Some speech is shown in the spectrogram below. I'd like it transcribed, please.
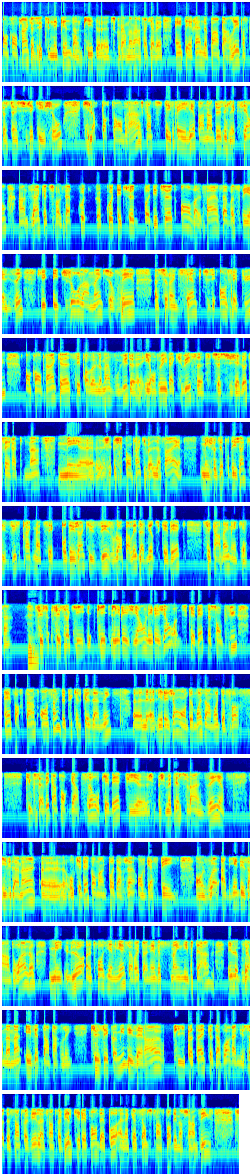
On comprend que c'est une épine dans le pied du gouvernement. Enfin, qu'il y avait intérêt à ne pas en parler parce que c'est un sujet qui est chaud, qui leur porte ombrage. Quand tu t'es fait élire pendant deux élections en disant que tu vas le faire coûte que coûte étude, pas d'étude, on va le faire, ça va se réaliser. Et, du jour au lendemain, tu revires euh, sur un scène puis tu dis on le fait plus. On comprend que c'est probablement voulu de, et on veut évacuer ce, sujet-là très rapidement. Mais euh, je, je comprends qu'ils veulent le faire. Mais je veux dire, pour des gens qui se disent pragmatiques, pour des gens qui se disent vouloir parler de l'avenir du Québec, c'est quand même inquiétant. Hmm. C'est ça qui. Puis les régions, les régions du Québec ne sont plus importantes. On sent que depuis quelques années, euh, les régions ont de moins en moins de force. Puis vous savez, quand on regarde ça au Québec, puis euh, je, me plais souvent à le dire, évidemment, euh, au Québec, on manque pas d'argent, on le gaspille. On le voit à bien des endroits, là. Mais là, un troisième lien, ça va être un investissement inévitable et le gouvernement évite d'en parler. Qu'ils aient commis des erreurs, puis peut-être que d'avoir amené ça de centre-ville à centre-ville qui répondait pas à la question du transport des marchandises,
